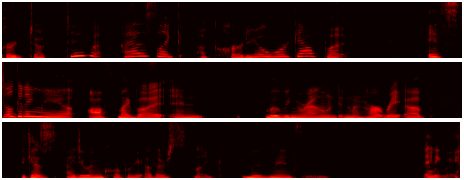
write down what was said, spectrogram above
productive as like a cardio workout, but it's still getting me off my butt and moving around and my heart rate up because I do incorporate others like movements and anyway.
